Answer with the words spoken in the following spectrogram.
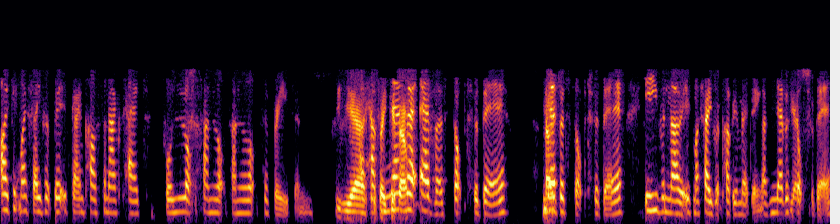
I think my favourite bit is going past the Nag's Head for lots and lots and lots of reasons. Yeah, I have 'cause they give never ever stopped for beer. No. Never stopped for beer, even though it is my favourite pub in Reading. I've never Yes. stopped for beer.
